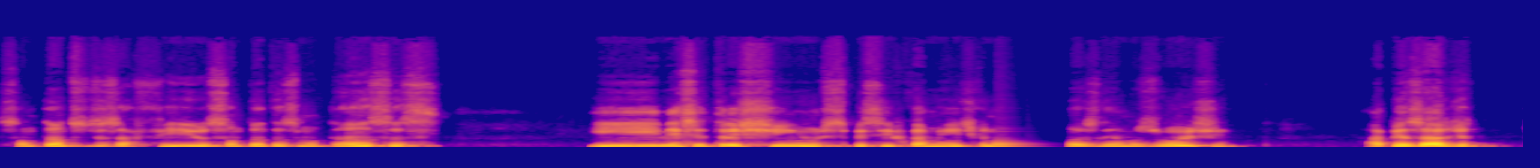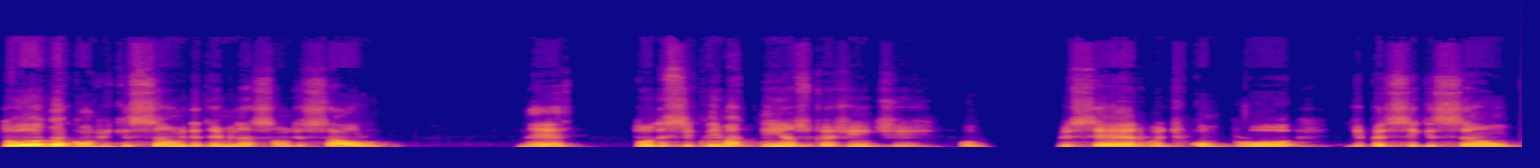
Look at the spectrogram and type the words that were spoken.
São tantos desafios, são tantas mudanças. E nesse trechinho especificamente que nós lemos hoje, apesar de toda a convicção e determinação de Saulo, né, todo esse clima tenso que a gente observa de complô, de perseguição,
